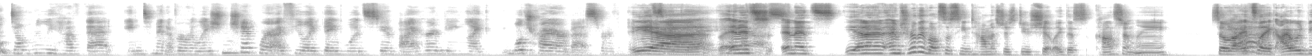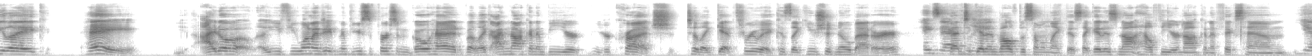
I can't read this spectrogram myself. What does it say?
like don't really have that intimate of a relationship where I feel like they would stand by her and being like, "We'll try our best," sort of thing. It's like Yeah, a him and it's and it's yeah, and I, I'm sure they've also seen Thomas just do shit like this constantly. So it's like I would be like, hey, I don't. If you want to date an abusive person, go ahead. But like, I'm not gonna be your your crutch to like get through it because like you should know better exactly than to get involved with someone like this. Like it is not healthy. You're not gonna fix him. Yeah,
